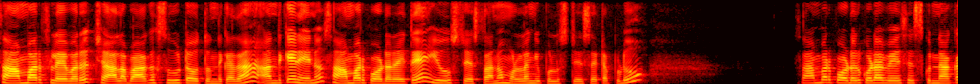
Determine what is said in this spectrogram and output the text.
సాంబార్ ఫ్లేవర్ చాలా బాగా సూట్ అవుతుంది కదా. అందుకే నేను సాంబార్ పౌడర్ అయితే యూస్ చేస్తాను ముల్లంగి పులుసు చేసేటప్పుడు. సాంబార్ పౌడర్ కూడా వేసేసుకున్నాక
